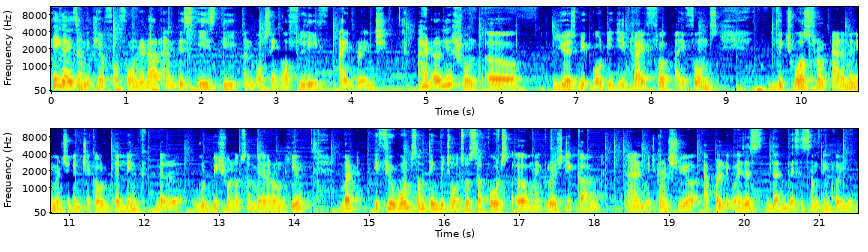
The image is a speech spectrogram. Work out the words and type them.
Hey guys, Amit here for Phone Radar and this is the unboxing of Leef iBridge. I had earlier shown a USB OTG drive for iPhones which was from Adam Elements. You can check out the link that would be shown up somewhere around here. But if you want something which also supports a micro SD card and which connects to your Apple devices, then this is something for you.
